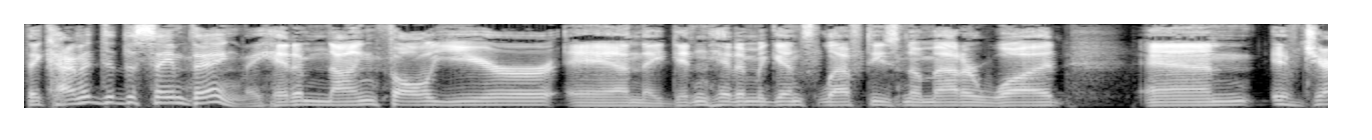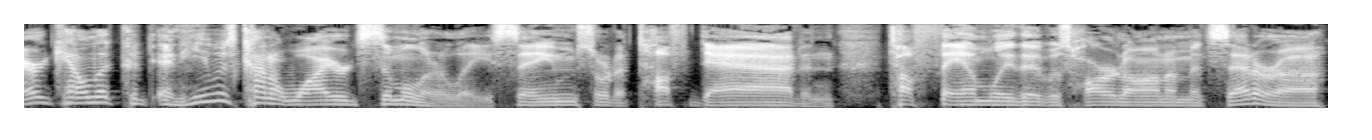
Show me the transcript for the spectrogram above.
they kind of did the same thing. They hit him ninth all year, and they didn't hit him against lefties no matter what. And if Jared Kelenic could, and he was kind of wired similarly, same sort of tough dad and tough family that was hard on him, et cetera.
